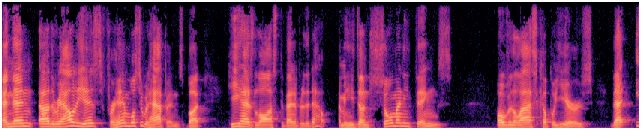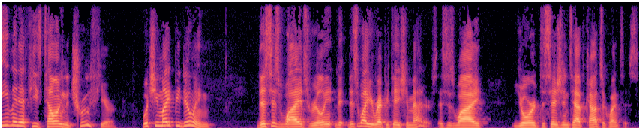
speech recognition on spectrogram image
And then uh, the reality is for him, we'll see what happens, but he has lost the benefit of the doubt. I mean, he's done so many things over the last couple years that even if he's telling the truth here, which he might be doing, this is why it's really this is why your reputation matters. This is why your decisions have consequences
